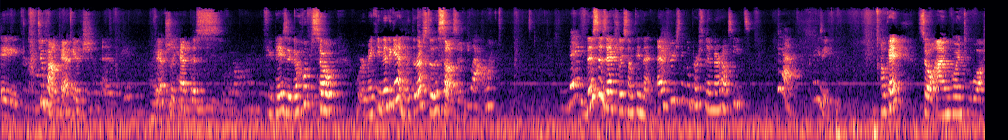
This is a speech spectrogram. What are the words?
a two pound package, and we actually had this a few days ago. So we're making it again with the rest of the sausage. Wow. This is actually something that every single person in our house eats. Yeah. Crazy. Okay, so I'm going to wash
